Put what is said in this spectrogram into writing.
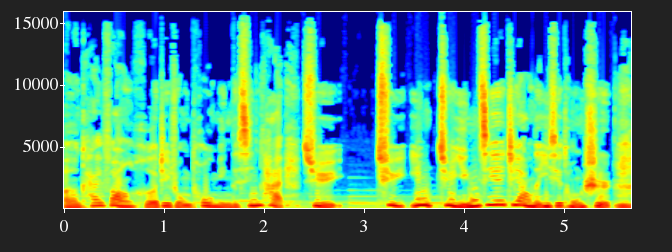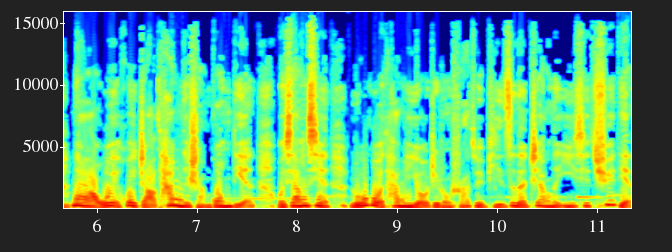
呃开放和这种透明的心态去。去迎去迎接这样的一些同事，嗯那我也会找他们的闪光点。我相信，如果他们有这种耍嘴皮子的这样的一些缺点，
